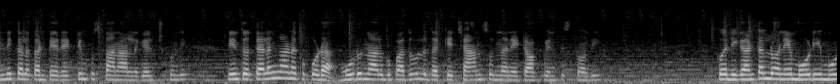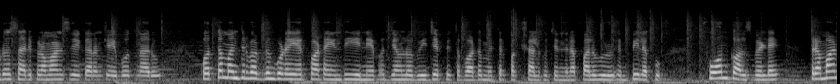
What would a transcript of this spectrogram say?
ఎన్నికల కంటే రెట్టింపు స్థానాలను గెలుచుకుంది. దీంతో తెలంగాణకు కూడా మూడు నాలుగు పదవులు దక్కే ఛాన్స్ ఉందనే టాక్ వినిపిస్తోంది. కొన్ని గంటల్లోనే మోడీ మూడోసారి ప్రమాణ స్వీకారం చేయబోతున్నారు. కొత్త మంత్రివర్గం కూడా ఏర్పాటైంది. ఈ నేపథ్యంలో బీజేపీతో పాటు మిత్రపక్షాలకు చెందిన పలువురు ఎంపీలకు ఫోన్ కాల్స్ వెళ్ళాయి ప్రమాణ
